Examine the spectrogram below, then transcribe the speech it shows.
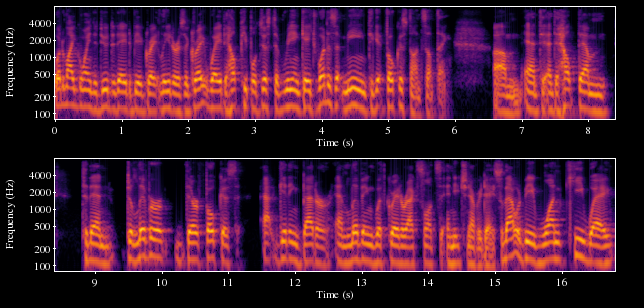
what am I going to do today to be a great leader is a great way to help people just to re-engage. What does it mean to get focused on something, um, and to, and to help them to then deliver their focus at getting better and living with greater excellence in each and every day. So that would be one key way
